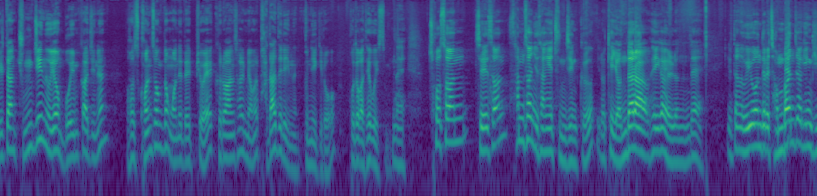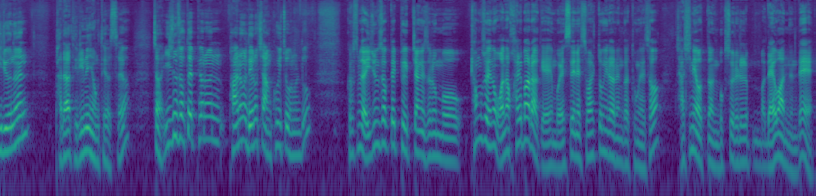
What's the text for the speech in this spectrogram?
일단 중진 의원 모임까지는 권성동 원내대표의 그러한 설명을 받아들이는 분위기로 보도가 되고 있습니다. 네, 초선, 재선, 삼선 이상의 중진급 이렇게 연달아 회의가 열렸는데 일단 의원들의 전반적인 기류는 받아들이는 형태였어요. 자, 이준석 대표는 반응을 내놓지 않고 있죠 오늘도. 그렇습니다. 이준석 대표 입장에서는 뭐 평소에는 워낙 활발하게 뭐 SNS 활동이라는가 통해서 자신의 어떤 목소리를 내왔는데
